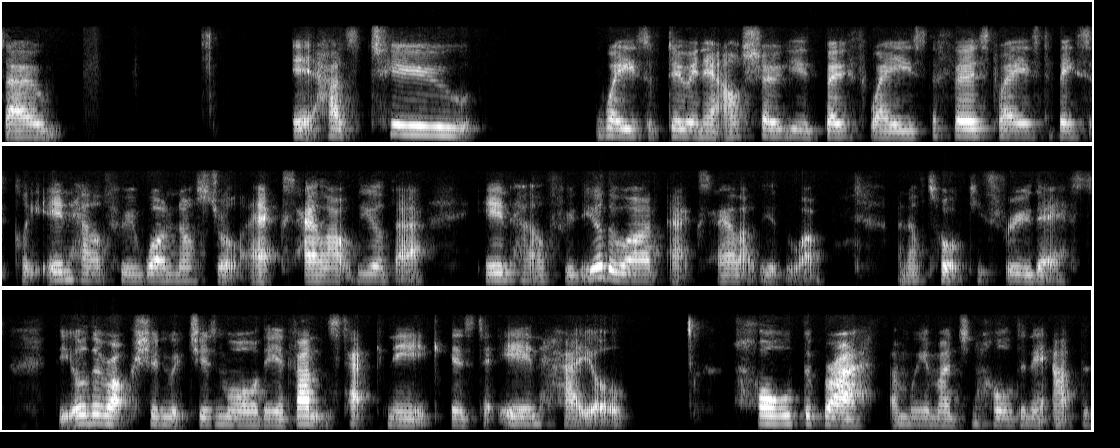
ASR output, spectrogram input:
So it has two ways of doing it. I'll show you both ways. The first way is to basically inhale through one nostril, exhale out the other, inhale through the other one, exhale out the other one. And I'll talk you through this. The other option, which is more the advanced technique, is to inhale hold the breath and we imagine holding it at the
